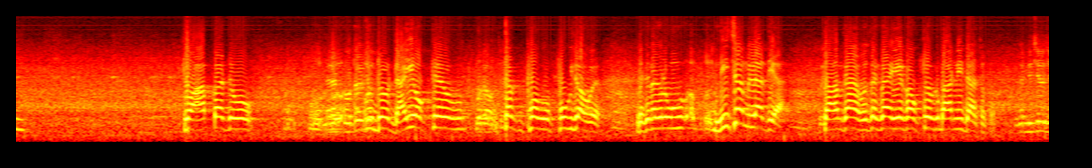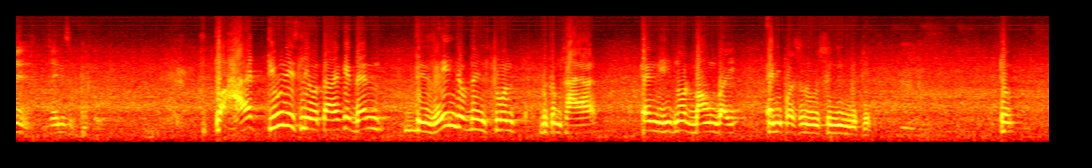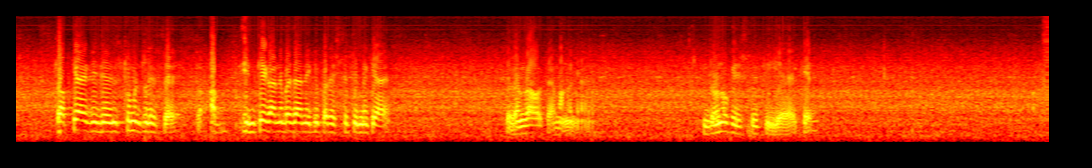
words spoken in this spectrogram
है तो आपका जो जो जो ढाई ऑक्टेव। तक पुग जाओगे। लेकिन अगर वो नीचा मिला दिया हाँ, तो आप क्या हो सकता है एक ऑक्टेव के बाहर नहीं जा सको। नीचे तो जा नहीं सकते। तो हायर ट्यून इसलिए होता है कि then the range of the instrument becomes higher and he is not bound by any person who singing with it तो तो अब क्या है कि जो इंस्ट्रूमेंटलिस्ट है तो अब इनके गाने बजाने की परिस्थिति में क्या है? कि रंगा होता है मंगन दोनों की स्थिति यह है कि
